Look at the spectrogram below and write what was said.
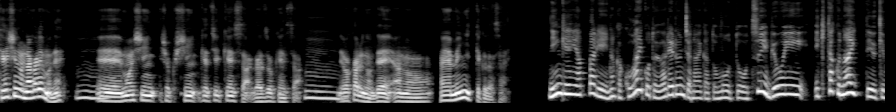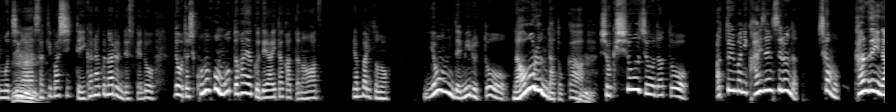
検診の流れもね、うん。えー、問診、触診、血液検査、画像検査うんでわかるので、あの、早めに行ってください。人間やっぱりなんか怖いこと言われるんじゃないかと思うと、つい病院行きたくないっていう気持ちが先走っていかなくなるんですけど、でも私この本もっと早く出会いたかったのは、やっぱりその、読んでみると治るんだとか、うん初期症状だとあっという間に改善するんだと。しかも完全に治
